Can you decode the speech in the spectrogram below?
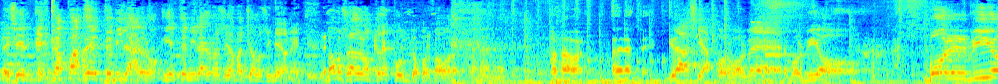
Es decir, es capaz de este milagro. Y este milagro se llama Cholo Simeone. Vamos a los tres puntos, por favor. Por favor, adelante. Gracias por volver. Volvió. Volvió.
